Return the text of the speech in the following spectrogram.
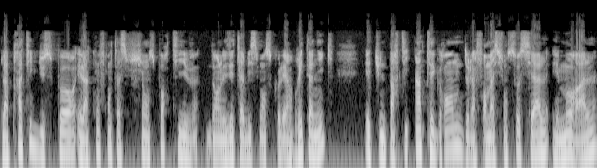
la pratique du sport et la confrontation sportive dans les établissements scolaires britanniques est une partie intégrante de la formation sociale et morale,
